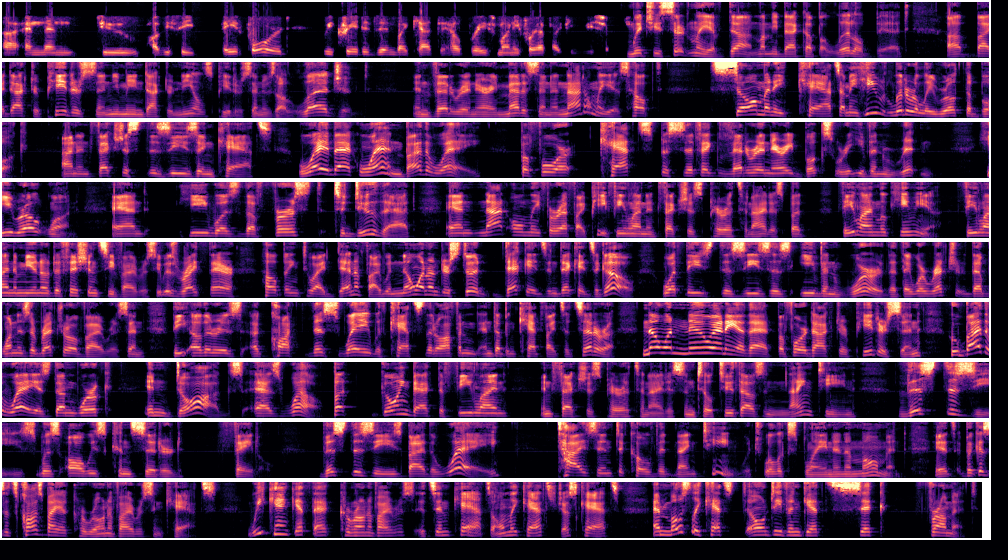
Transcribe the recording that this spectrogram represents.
and then to obviously pay it forward, we created Zen by Cat to help raise money for FIP research. Which you certainly have done. Let me back up a little bit. Uh, by Dr. Pedersen, you mean Dr. Niels Pedersen, who's a legend in veterinary medicine and not only has helped so many cats, I mean, he literally wrote the book on infectious disease in cats way back when, by the way, before cat specific veterinary books were even written. He wrote one. And he was the first to do that, and not only for FIP, feline infectious peritonitis, but feline leukemia, feline immunodeficiency virus. He was right there helping to identify when no one understood decades and decades ago what these diseases even were. That they were retro, that one is a retrovirus and the other is uh, caught this way with cats that often end up in cat fights, etc. No one knew any of that before Dr. Pedersen, who, by the way, has done work in dogs as well. But going back to feline infectious peritonitis until 2019, this disease was always considered fatal. This disease, by the way, ties into COVID 19, which we'll explain in a moment. It's because it's caused by a coronavirus in cats. We can't get that coronavirus. It's in cats, only cats, just cats. And mostly cats don't even get sick from it.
